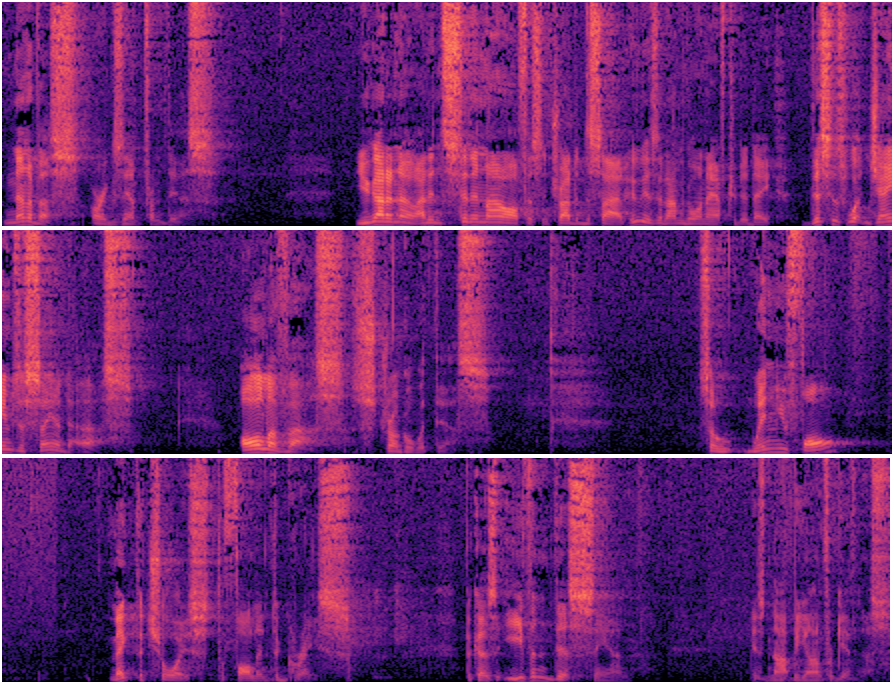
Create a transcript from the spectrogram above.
None of us are exempt from this. You got to know, I didn't sit in my office and try to decide who is it I'm going after today. This is what James is saying to us. All of us struggle with this. So when you fall, make the choice to fall into grace. Because even this sin is not beyond forgiveness.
